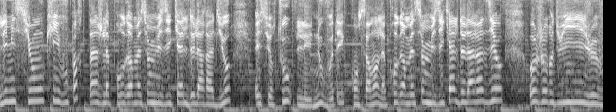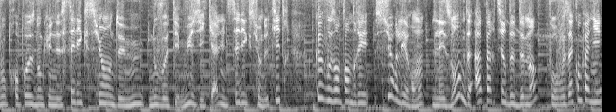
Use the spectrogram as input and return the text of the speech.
l'émission qui vous partage la programmation musicale de la radio et surtout les nouveautés concernant la programmation musicale de la radio. Aujourd'hui, je vous propose donc une sélection de nouveautés musicales, une sélection de titres que vous entendrez sur les ronds, les ondes à partir de demain pour vous accompagner.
